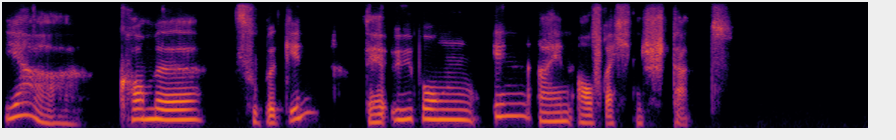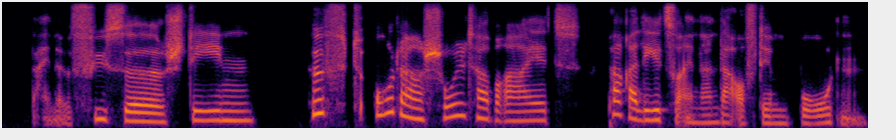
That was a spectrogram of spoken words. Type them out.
Ja, komme zu Beginn der Übung in einen aufrechten Stand. Deine Füße stehen hüft- oder schulterbreit parallel zueinander auf dem Boden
